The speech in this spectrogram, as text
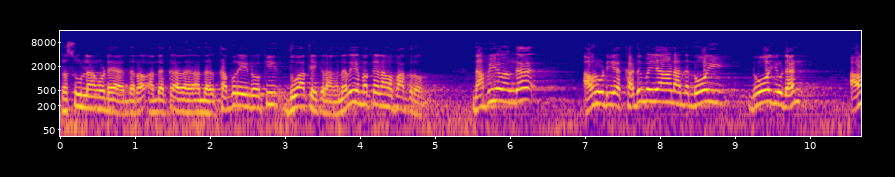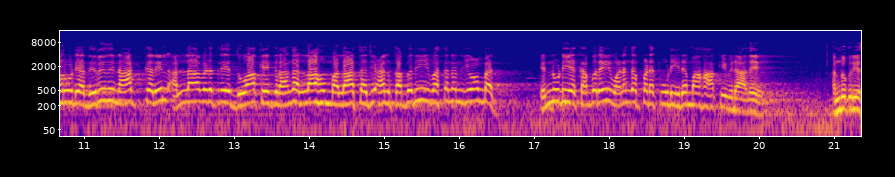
ரசூல்லாங்களுடைய அந்த ர- அந்த க- அந்த கபரை நோக்கி துவா கேட்கிறாங்க. நிறைய மக்கள் நாம பார்க்கிறோம். நபியும் அங்க அவருடைய கடுமையான அந்த நோய் நோயுடன் அவருடைய அந்த இறுதி நாட்களில் அல்லாவிடத்திலே துவா கேட்கிறாங்க அல்லாஹும் அல்லா தஜி அல் கபரி வசனன் யோபத் என்னுடைய கபரை வணங்கப்படக்கூடிய இடமாக ஆக்கி விடாதே அன்புக்குரிய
